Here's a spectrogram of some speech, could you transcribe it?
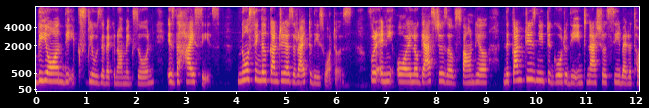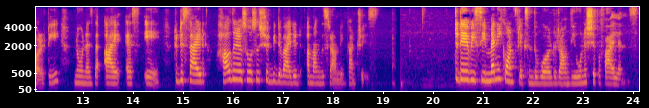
Beyond the exclusive economic zone is the high seas. No single country has the right to these waters. For any oil or gas reserves found here, the countries need to go to the International Seabed Authority, known as the ISA, to decide how the resources should be divided among the surrounding countries. Today, we see many conflicts in the world around the ownership of islands.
